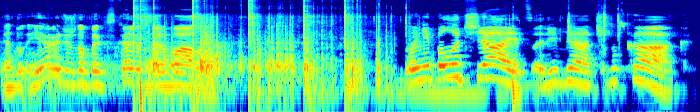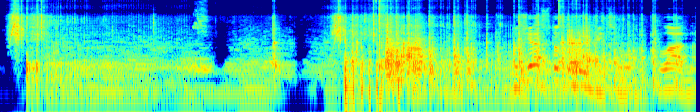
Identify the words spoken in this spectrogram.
Я, я хочу, чтобы Экскалиб взорвал их. Но не получается, ребят, ну как? Получается только выбить его. Ладно,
